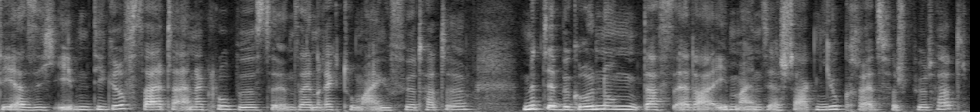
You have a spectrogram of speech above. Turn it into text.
der sich eben die Griffseite einer Klobürste in sein Rektum eingeführt hatte, mit der Begründung, dass er da eben einen sehr starken Juckreiz verspürt hat.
